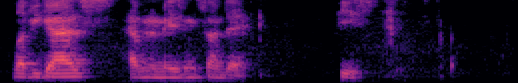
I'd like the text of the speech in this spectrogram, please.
Love you guys. Have an amazing Sunday. Peace.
